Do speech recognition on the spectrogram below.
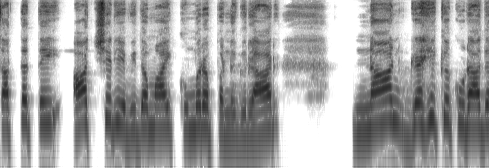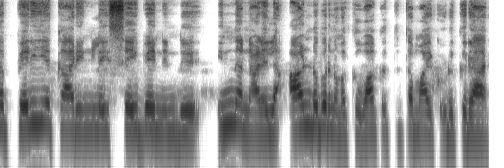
சத்தத்தை ஆச்சரிய விதமாய் குமுற பண்ணுகிறார். நான் கிரகிக்க கூடாத பெரிய காரியங்களை செய்வேன் என்று இந்த நாளில ஆண்டவர் நமக்கு வாக்குத்தத்தமாய் கொடுக்கிறார்.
